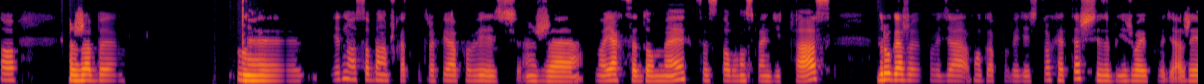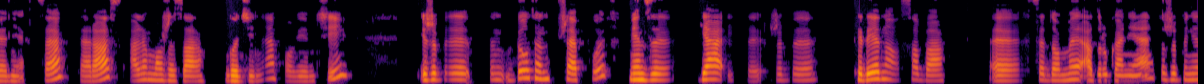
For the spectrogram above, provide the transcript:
to, żeby e, jedna osoba na przykład potrafiła powiedzieć, że no ja chcę do my, chcę z tobą spędzić czas. Druga, żeby powiedziała, mogła powiedzieć, trochę też się zbliżyła i powiedziała, że ja nie chcę teraz, ale może za godzinę powiem ci. I żeby ten, był ten przepływ między ja i ty, żeby kiedy jedna osoba e, chce do my, a druga nie, to żeby nie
